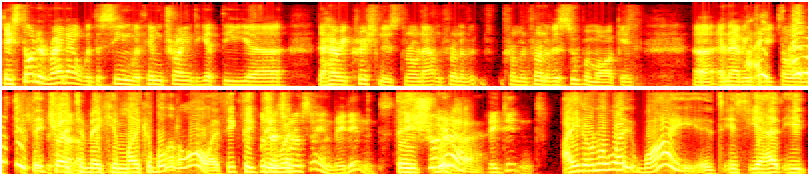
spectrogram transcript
They started right out with the scene with him trying to get the uh, the Hare Krishnas thrown out in front of from in front of his supermarket, uh, and having to be told. I don't think they to tried to make him likable at all. I think they But they that's went, what I'm saying. They didn't. They- They should have. yeah. They didn't. I don't know why. Why it's it's you had he.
